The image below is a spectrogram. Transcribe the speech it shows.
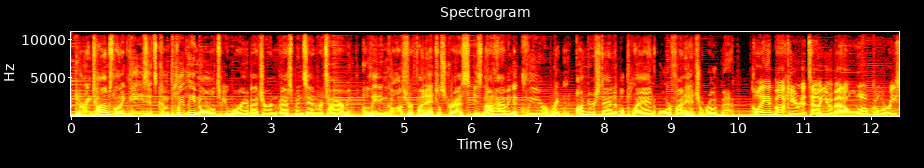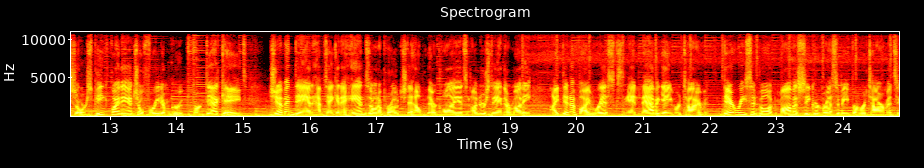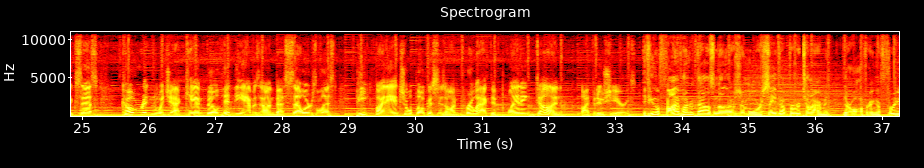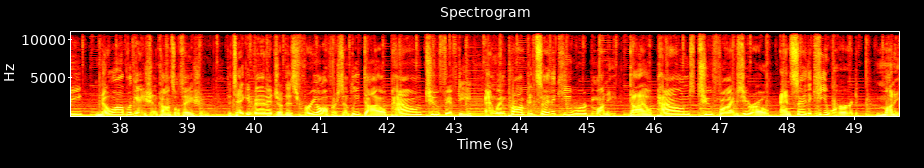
During times like these, it's completely normal to be worried about your investments and retirement. A leading cause for financial stress is not having a clear, written, understandable plan or financial roadmap. Clay and Buck here to tell you about a local resource, Peak Financial Freedom Group. For decades, Jim and Dan have taken a hands on approach to help their clients understand their money, identify risks, and navigate retirement. Their recent book, Mama's Secret Recipe for Retirement Success, co written with Jack Canfield, hit the Amazon bestsellers list. Peak Financial focuses on proactive planning done by fiduciaries. If you have $500,000 or more saved up for retirement, they're offering a free, no obligation consultation. To take advantage of this free offer, simply dial pound 250 and when prompted, say the keyword money. Dial pound 250 and say the keyword money.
